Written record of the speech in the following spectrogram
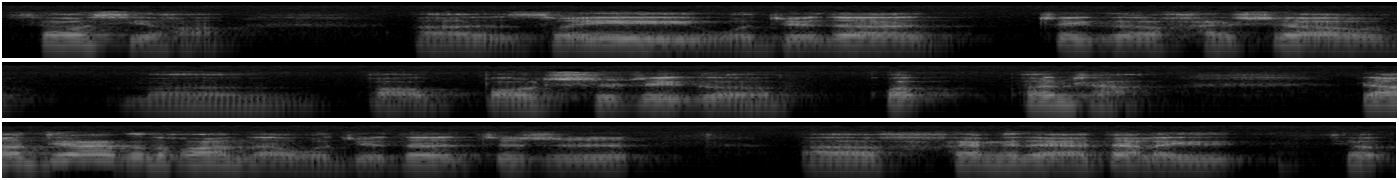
消息哈，呃，所以我觉得这个还是要呃保保持这个观观察，然后第二个的话呢，我觉得就是。呃，还给大家带来一个消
